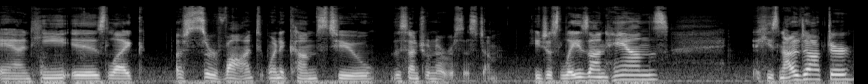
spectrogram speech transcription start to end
and he is like a servant when it comes to the central nervous system. He just lays on hands. He's not a doctor.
